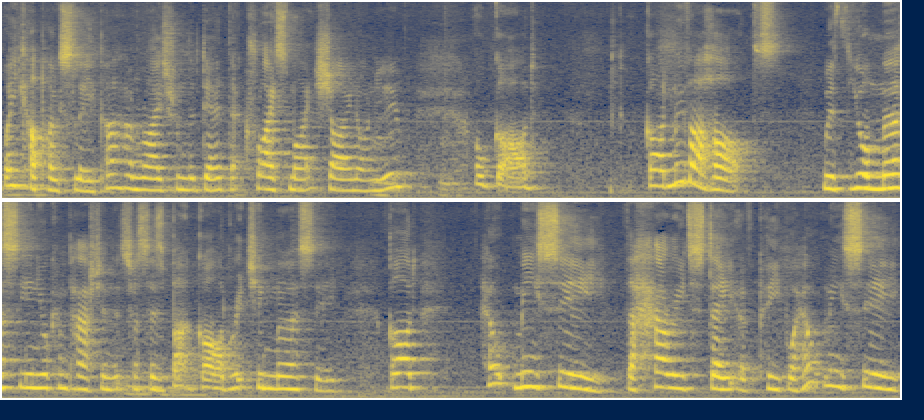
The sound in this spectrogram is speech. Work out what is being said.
Wake up, O sleeper, and rise from the dead that Christ might shine on you. Mm. Oh God, God, move our hearts with your mercy and your compassion that just says, But God, rich in mercy. God, help me see the harried state of people. Help me see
